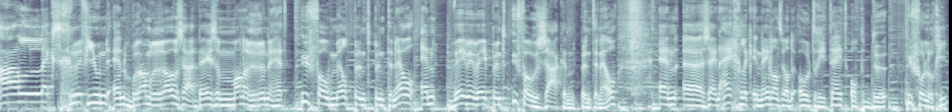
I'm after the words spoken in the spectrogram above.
Alex Griffioen en Bram Rosa. Deze mannen runnen het ufomeldpunt.nl en www.ufozaken.nl. En uh, zijn eigenlijk in Nederland wel de autoriteit op de ufologie.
